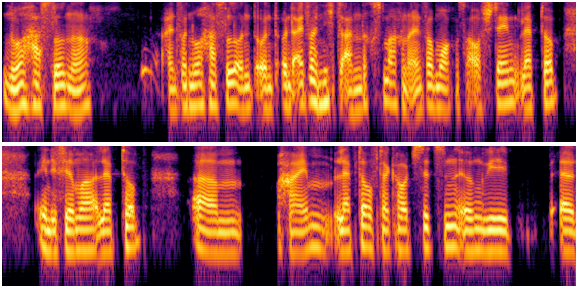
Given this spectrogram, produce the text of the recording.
nur Hustle, ne? Einfach nur Hustle und, und, und einfach nichts anderes machen. Einfach morgens aufstehen, Laptop, in die Firma, Laptop, ähm, heim, Laptop auf der Couch sitzen, irgendwie äh,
